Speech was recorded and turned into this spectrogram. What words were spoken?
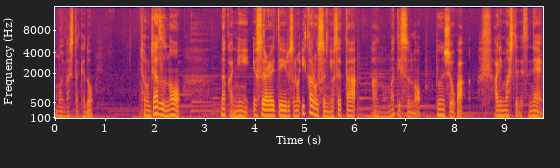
思いましたけどそのジャズの中に寄せられているそのイカロスに寄せたあのマティスの文章がありましてですね、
